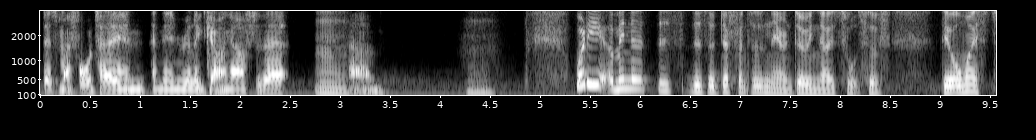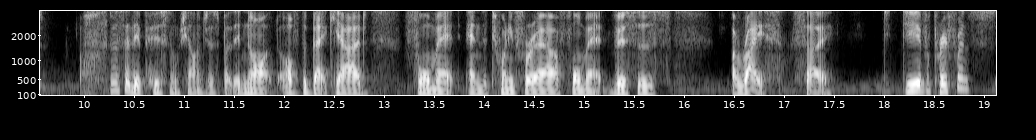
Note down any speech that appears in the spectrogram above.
that's my forte, and and then really going after that. Mm. Um, mm. What do you? I mean, there's there's a difference, isn't there, in doing those sorts of? They're almost. I was going to say they're personal challenges, but they're not of the backyard format and the 24 hour format versus a race. So, do you have a preference?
